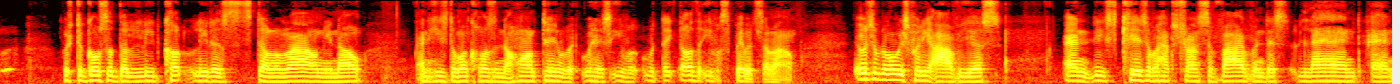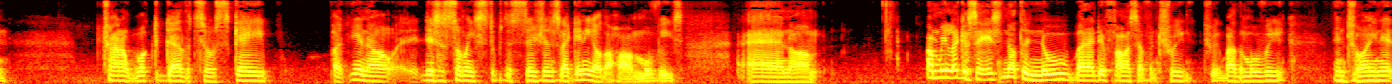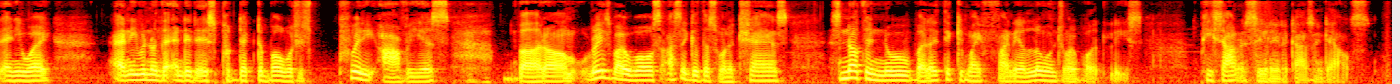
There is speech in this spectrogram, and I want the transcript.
which the ghost of the lead cult leader is still around, you know, and he's the one causing the haunting with, with his evil, with the other evil spirits around. It was always pretty obvious, and these kids will have to try and survive in this land and trying to work together to escape. But you know, there's just so many stupid decisions, like any other horror movies, and um, I mean, like I say, it's nothing new, but I did find myself intrigued, intrigued by the movie, enjoying it anyway. And even though the end is predictable, which is pretty obvious, but um, Raised by Wolves, I say give this one a chance. It's nothing new, but I think you might find it a little enjoyable at least. Peace out and see you later, guys and gals.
